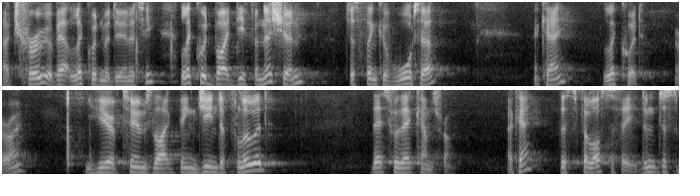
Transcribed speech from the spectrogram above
are true about liquid modernity. Liquid, by definition, just think of water, okay? Liquid, all right? You hear of terms like being gender fluid. That's where that comes from, okay? This philosophy didn't just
